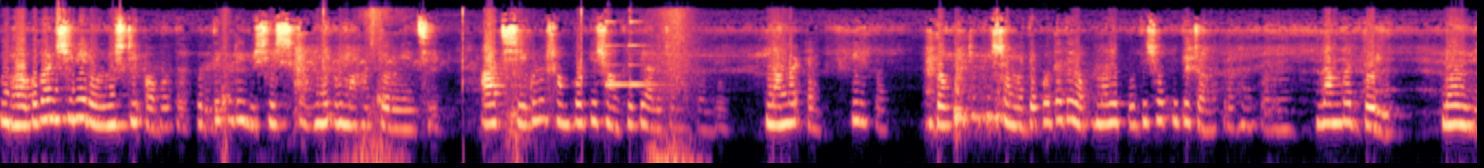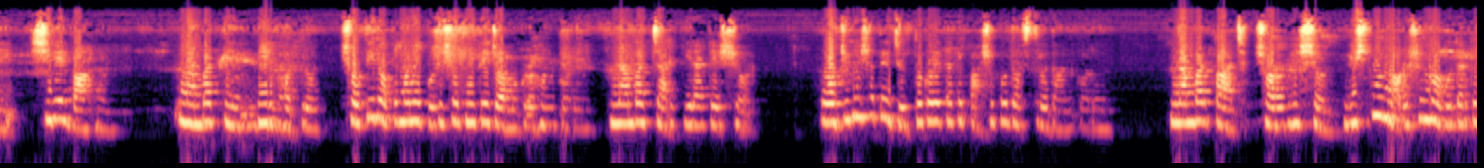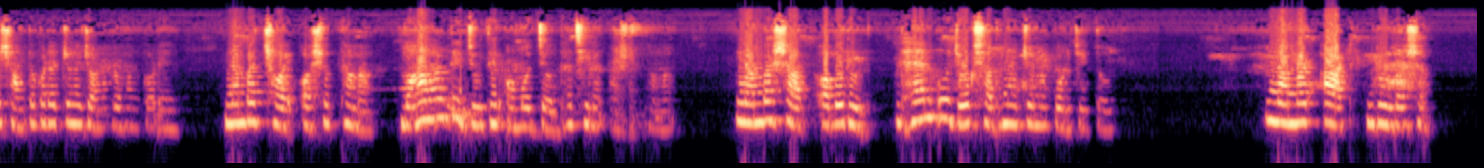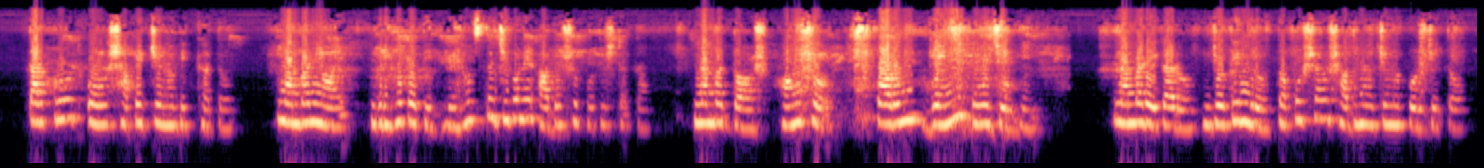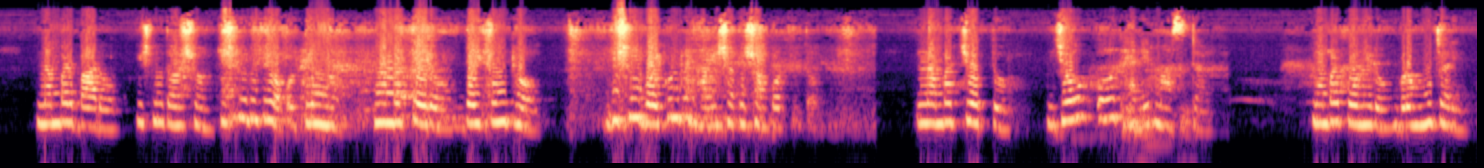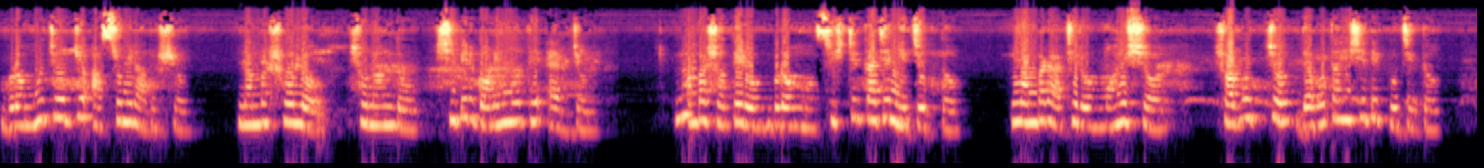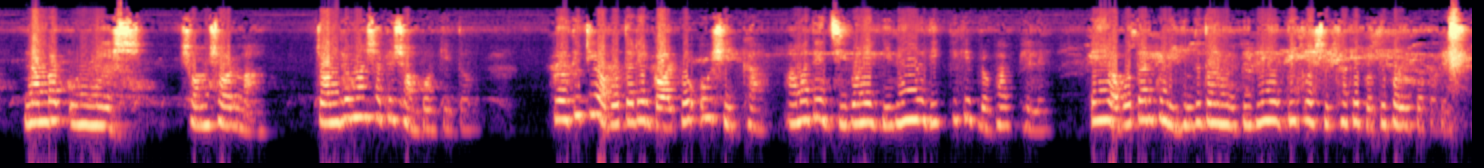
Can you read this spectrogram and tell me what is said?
ভগবান শিবের উনিশটি অবতার প্রত্যেকেরই বিশেষ কাহিনী ও মাহাত্ম রয়েছে। আজ সেগুলো সম্পর্কে সংক্ষেপে আলোচনা করব। নাম্বার এক কিলপাত দক্ষিণ যুগের সময় দেবতাদের অপমানের প্রতিশোধ নিতে জন্মগ্রহণ করেন। নাম্বার দুই, নন্দী, শিবের বাহন। নাম্বার তিন, বীরভদ্র। সতীর অপমানের প্রতিশোধ নিতে জন্মগ্রহণ করেন। নাম্বার চার, কিরাটেশ্বর। অর্জুনের সাথে যুদ্ধ করে তাকে পাশুপত অস্ত্র দান করেন। নাম্বার পাঁচ সরভেশ্বর বিষ্ণু নরসিংহ অবতারকে শান্ত করার জন্য জন্মগ্রহণ করেন। নাম্বার ছয়, অশ্বত্থামা। মহাভারতের যুদ্ধের অমর যোদ্ধা ছিলেন অশ্বত্থামা। নাম্বার সাত অবরুদ্ধ ধ্যান ও যোগ সাধনার জন্য পরিচিত। নাম্বার আট দুর্বাসা তার ক্রোধ ও সাপের জন্য বিখ্যাত। নাম্বার নয়, গৃহপতি। গৃহস্থ জীবনের আদর্শ প্রতিষ্ঠাতা। নাম্বার দশ, হংস। পরম জ্ঞানী ও যোগী। নাম্বার এগারো, যতীন্দ্র তপস্যা ও সাধনার জন্য পরিচিত। নাম্বার বারো কৃষ্ণ দর্শন কৃষ্ণরূপে অবতীর্ণ। নাম্বার তেরো, বৈকুণ্ঠ, বিষ্ণু বৈকুণ্ঠ ধামের সাথে সম্পর্কিত। নাম্বার চোদ্দ, যোগ ও ধ্যানের মাস্টার। নাম্বার পনেরো, ব্রহ্মচারী, ব্রহ্মচর্য আশ্রমের আদর্শ। নাম্বার ষোলো, সুনন্দ, শিবের গণের মধ্যে একজন। নাম্বার সতেরো, ব্রহ্ম, সৃষ্টির কাজে নিযুক্ত। নাম্বার আঠেরো, মহেশ্বর। সর্বোচ্চ দেবতা হিসেবে পূজিত। নাম্বার উনিশ সমশর্মা চন্দ্রমার সাথে সম্পর্কিত। প্রতিটি অবতারের গল্প ও শিক্ষা আমাদের জীবনের বিভিন্ন দিক থেকে প্রভাব ফেলে। এই অবতারগুলি হিন্দু ধর্মের বিভিন্ন দিক ও শিক্ষাকে প্রতিফলিত করে।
